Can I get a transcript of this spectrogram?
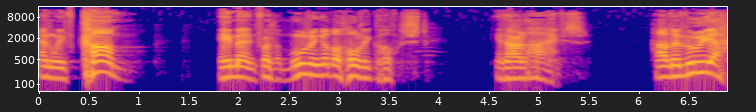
And we've come, amen, for the moving of the Holy Ghost in our lives. Hallelujah.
